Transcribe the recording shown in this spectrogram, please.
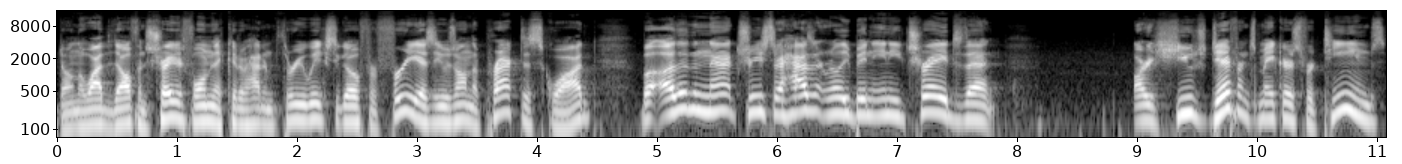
Don't know why the Dolphins traded for him. They could have had him three weeks ago for free as he was on the practice squad. But other than that, Treese, there hasn't really been any trades that are huge difference makers for teams.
